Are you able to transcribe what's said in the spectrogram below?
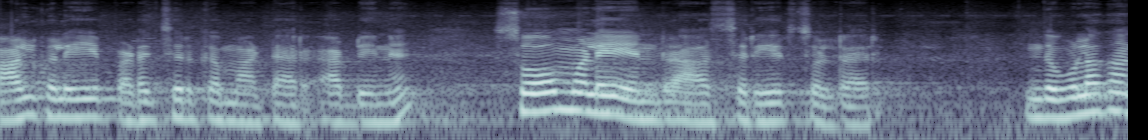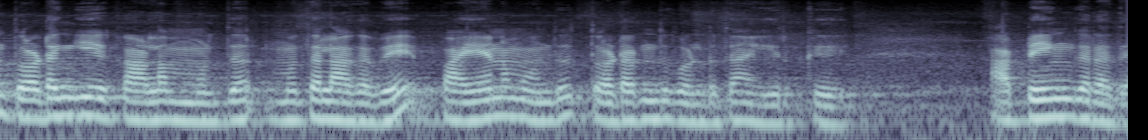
கால்களையே படைச்சிருக்க மாட்டார் அப்படின்னு சோமலே என்ற ஆசிரியர் சொல்கிறார் இந்த உலகம் தொடங்கிய காலம் முதல் முதலாகவே பயணம் வந்து தொடர்ந்து கொண்டு தான் இருக்குது அப்படிங்கிறத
